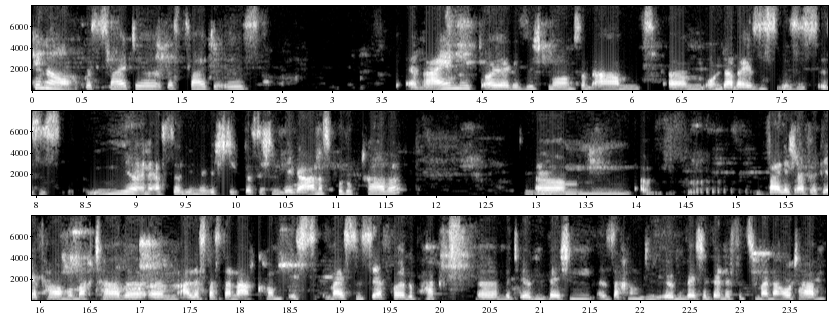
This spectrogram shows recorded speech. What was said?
genau. Das Zweite, das Zweite ist, reinigt euer Gesicht morgens und abends. Ähm, und dabei ist es, ist, es, ist es mir in erster Linie wichtig, dass ich ein veganes Produkt habe. Mhm. Ähm, weil ich einfach die Erfahrung gemacht habe, ähm, alles, was danach kommt, ist meistens sehr vollgepackt äh, mit irgendwelchen Sachen, die irgendwelche Benefits zu meiner Haut haben.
